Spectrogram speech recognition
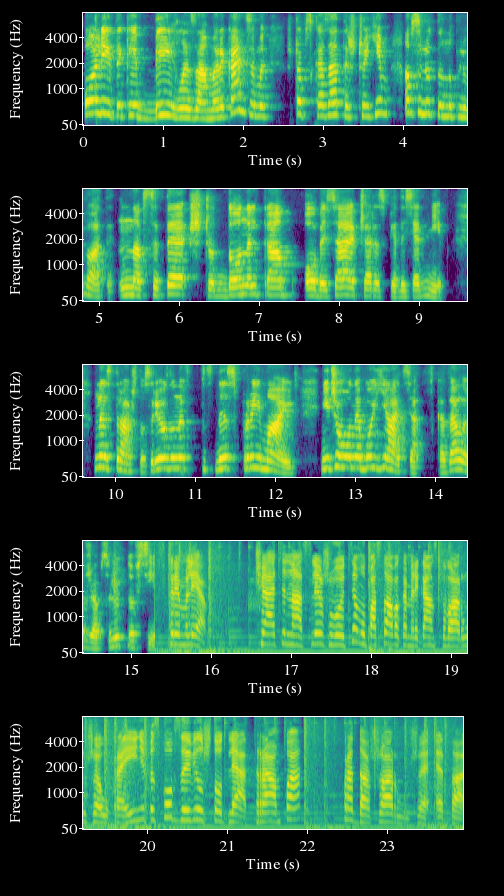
політики бігли за американцями, щоб сказати, що їм абсолютно наплювати на все те, що Дональд Трамп обіцяє через 50 днів. Не страшно, серйозно не, не сприймають, нічого не бояться, сказали вже абсолютно всі. В Кремле тщательно отслеживают тему поставок американского оружия Украине. Песков заявил, что для Трампа продажа оружия – это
